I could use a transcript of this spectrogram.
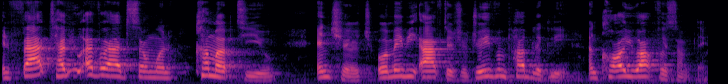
In fact, have you ever had someone come up to you in church, or maybe after church, or even publicly, and call you out for something?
